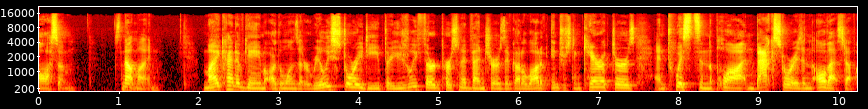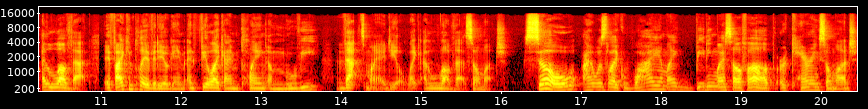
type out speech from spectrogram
awesome. It's not mine. My kind of game are the ones that are really story deep. They're usually third person adventures. They've got a lot of interesting characters and twists in the plot and backstories and all that stuff. I love that. If I can play a video game and feel like I'm playing a movie, that's my ideal. Like, I love that so much. So I was like, why am I beating myself up or caring so much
